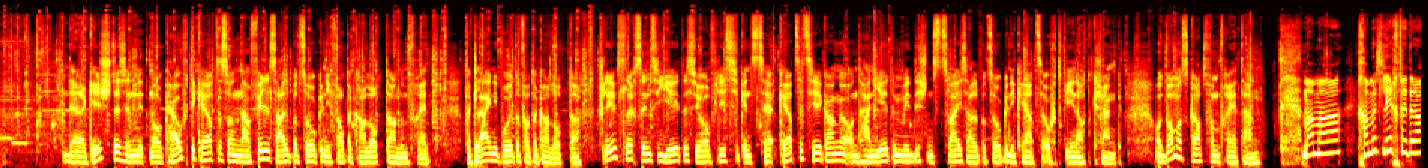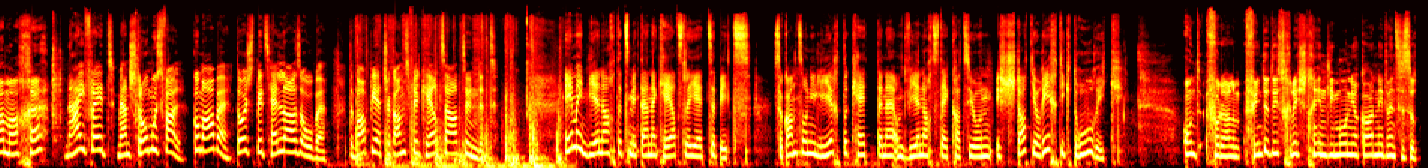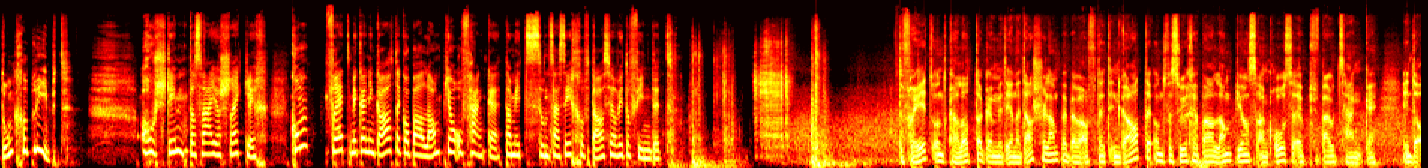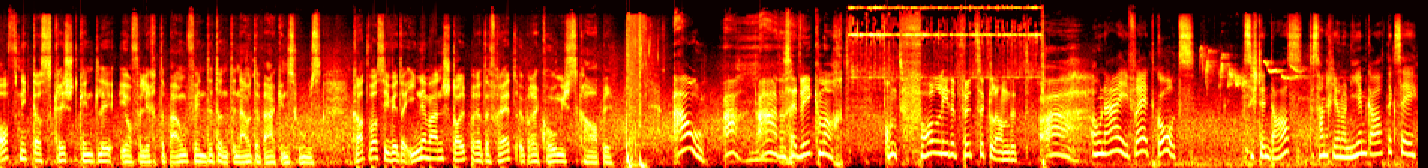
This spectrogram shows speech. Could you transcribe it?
In dieser Kiste sind nicht nur gekaufte Kerzen, sondern auch viel selber gezogene von der Carlotta und dem Fred der kleine Bruder von der Carlotta. Schließlich sind sie jedes Jahr flüssig ins Kerzenziehen gegangen und haben jedem mindestens zwei selber gezogene Kerzen auf die Weihnacht geschenkt. Und wo wir es gerade vom Fred haben. Mama, kann man das Licht wieder anmachen? Nein, Fred, wir haben Stromausfall. Komm runter, da ist es ein bisschen heller als oben. Der Papi hat schon ganz viele Kerzen angezündet. Immerhin weihnachtet es mit diesen Kerzen jetzt ein bisschen. So ganz ohne Lichterketten und Weihnachtsdekoration ist die Stadt ja richtig traurig. Und vor allem findet uns Christkind Limon ja gar nicht, wenn es so dunkel bleibt. Oh, stimmt, das wäre ja schrecklich. Komm, Fred, wir gehen in den Garten ein paar Lampion aufhängen, damit es uns auch sicher auf das Jahr wieder findet. Fred und Carlotta gehen mit ihren Taschenlampen bewaffnet in den Garten und versuchen ein paar Lampions an grossen Äpfelbau zu hängen. In der Hoffnung, dass das Christkindli ja vielleicht den Baum findet und dann auch den Weg ins Haus. Gerade als sie wieder rein wollen, stolpert der Fred über ein komisches Kabel. Au! Ah, ah, das hat weh gemacht. Und voll in der Pfütze gelandet. Ah! Oh nein, Fred, geht's? Was ist denn das? Das habe ich ja noch nie im Garten gesehen.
